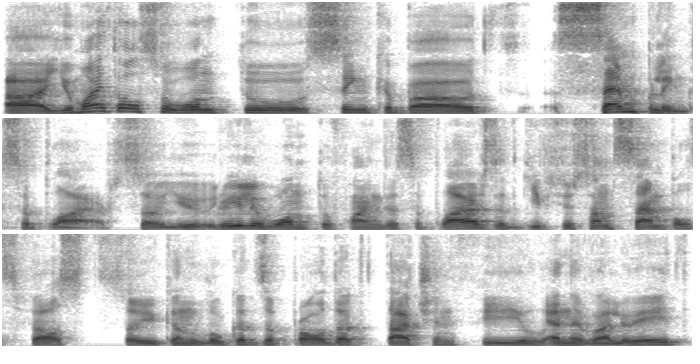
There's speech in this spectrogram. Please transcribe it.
Uh, you might also want to think about sampling suppliers. So you really want to find the suppliers that gives you some samples first, so you can look at the product, touch and feel, and evaluate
